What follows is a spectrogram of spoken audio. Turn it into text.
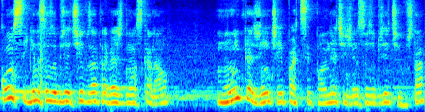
conseguindo seus objetivos através do nosso canal. Muita gente aí participando e atingindo seus objetivos, tá?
